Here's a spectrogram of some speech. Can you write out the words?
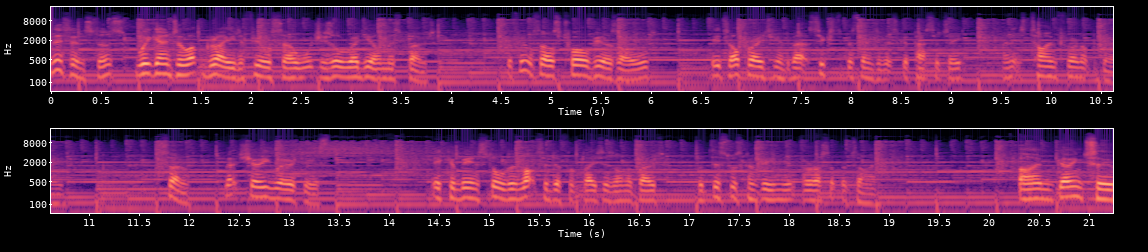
this instance we're going to upgrade a fuel cell which is already on this boat. The fuel cell is 12 years old, it's operating at about 60% of its capacity and it's time for an upgrade. So let's show you where it is. It can be installed in lots of different places on the boat but this was convenient for us at the time. I'm going to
